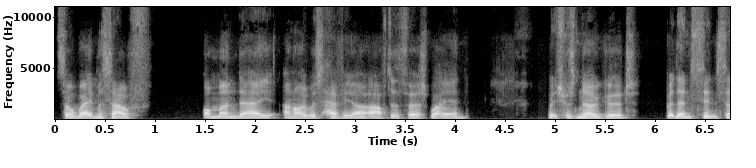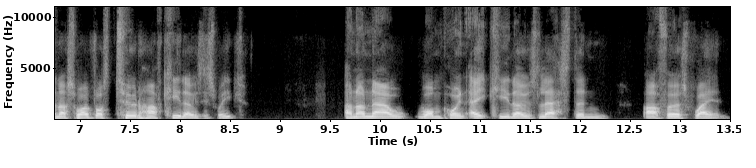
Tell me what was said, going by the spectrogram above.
so I weighed myself on Monday, and I was heavier after the first weigh-in, which was no good. But then since then, I so I've lost two and a half kilos this week, and I'm now 1.8 kilos less than our first weigh-in.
